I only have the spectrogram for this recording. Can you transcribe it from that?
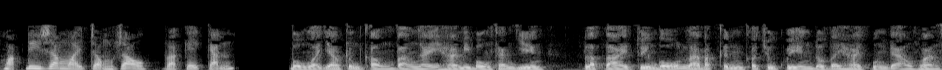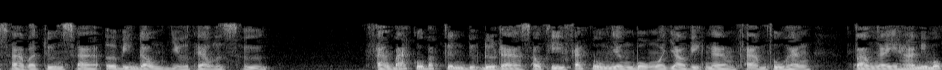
hoặc đi ra ngoài trồng rau và cây cảnh. Bộ Ngoại giao Trung Cộng vào ngày 24 tháng Giêng lặp lại tuyên bố là Bắc Kinh có chủ quyền đối với hai quần đảo Hoàng Sa và Trường Sa ở Biển Đông dựa theo lịch sử. Phản bác của Bắc Kinh được đưa ra sau khi phát ngôn nhân Bộ Ngoại giao Việt Nam Phạm Thu Hằng vào ngày 21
